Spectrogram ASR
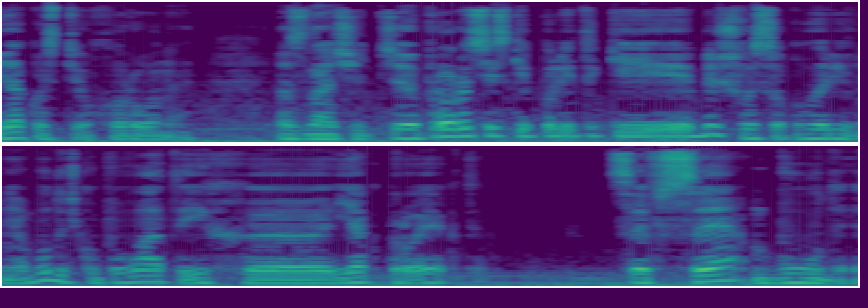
в якості охорони. Значить, проросійські політики більш високого рівня будуть купувати їх е, як проекти. Це все буде.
